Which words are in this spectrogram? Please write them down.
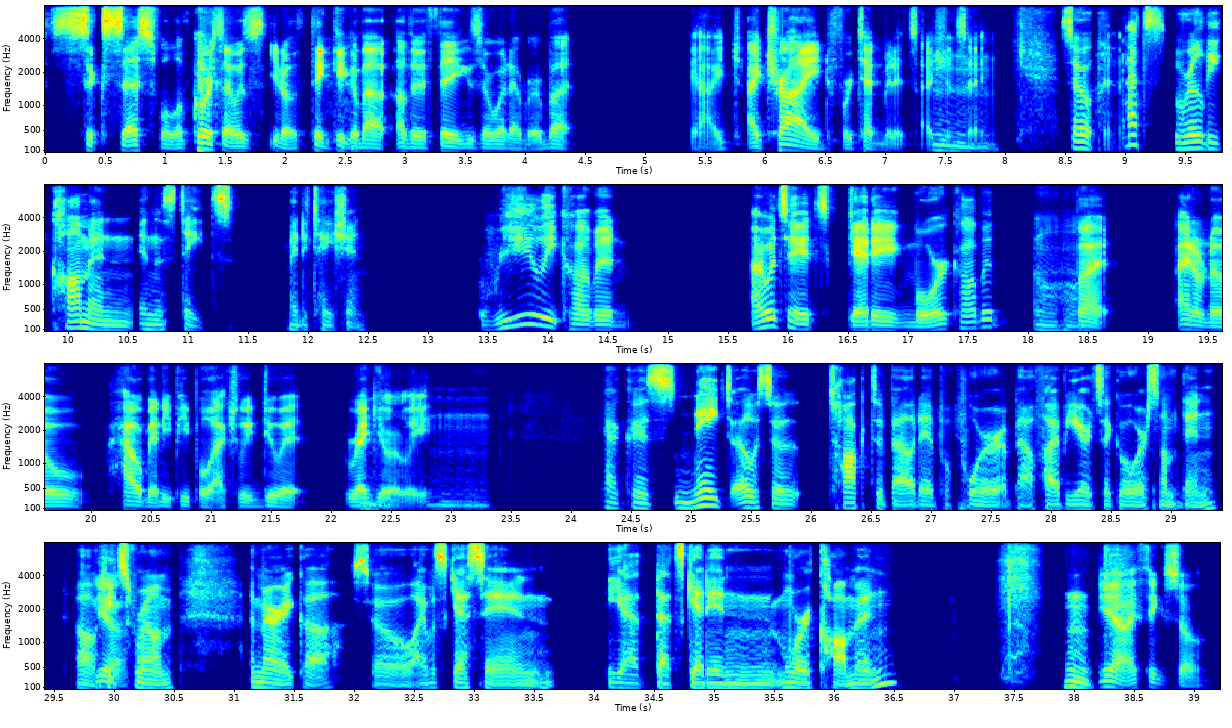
successful. Of course I was, you know, thinking about other things or whatever, but yeah, I I tried for 10 minutes, I should say. Mm. So Yeah. that's really common in the States, meditation. Really common. I would say it's getting more common, Uh-huh. but I don't know how many people actually do it regularly. Mm. Yeah, because Nate also talked about it before about five years ago or something. Oh, Yeah. he's from America. So I was guessing, yeah, that's getting more common. Yeah, I think so.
